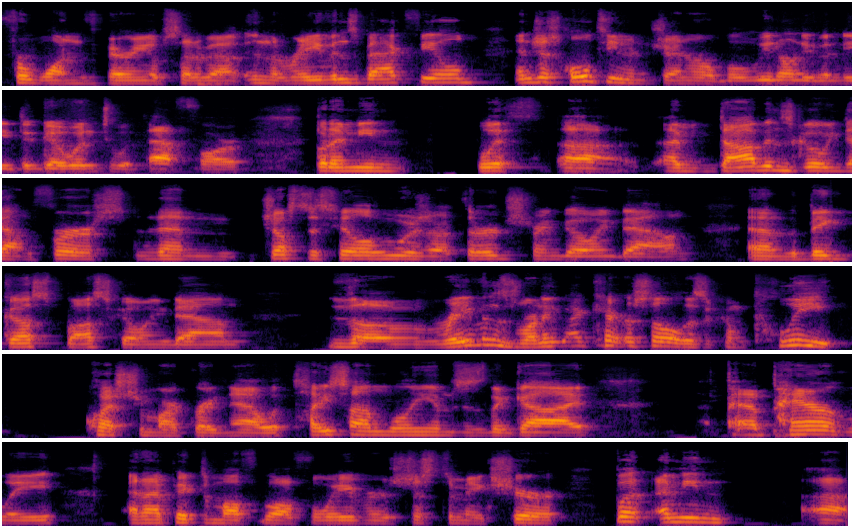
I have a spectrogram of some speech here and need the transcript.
for one very upset about in the Ravens backfield and just whole team in general. But we don't even need to go into it that far. But I mean, with uh, I mean Dobbins going down first, then Justice Hill, who was our third string, going down, and the big Gus Bus going down. The Ravens running back carousel is a complete question mark right now. With Ty'Son Williams as the guy, apparently, and I picked him off off waivers just to make sure. But I mean, uh,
